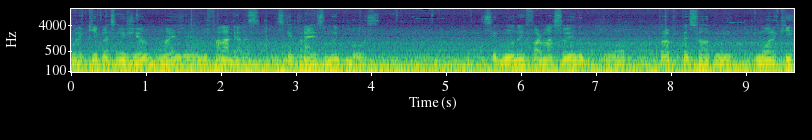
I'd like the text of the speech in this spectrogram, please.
Por aqui, por essa região, mas já ouvi falar delas. Diz que é praias muito boas. Segundo informações do próprio pessoal que, me, que mora aqui,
